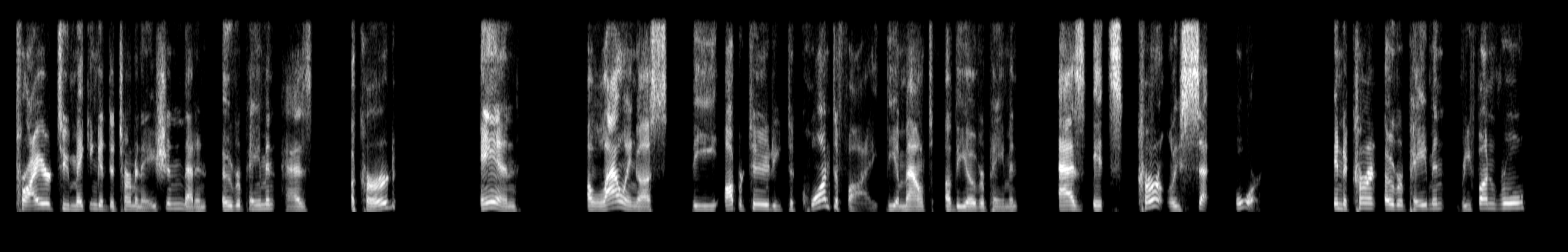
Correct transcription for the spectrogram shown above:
prior to making a determination that an overpayment has occurred and allowing us the opportunity to quantify the amount of the overpayment as it's currently set forth in the current overpayment refund rule,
